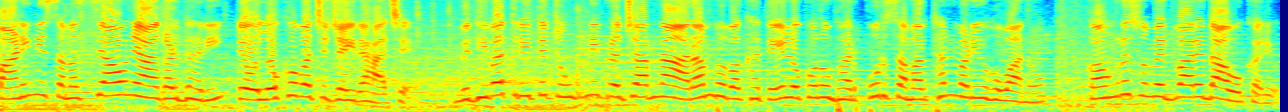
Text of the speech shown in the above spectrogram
પાણીની સમસ્યાઓને આગળ ધરી તેઓ લોકો વચ્ચે જઈ રહ્યા છે. વિધિવત રીતે ચૂંટણી પ્રચારના આરંભ વખતે લોકોનું ભરપૂર સમર્થન મળ્યું હોવાનો કોંગ્રેસ ઉમેદવારે દાવો કર્યો.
